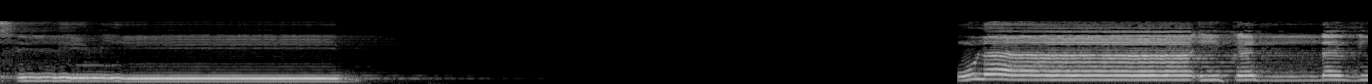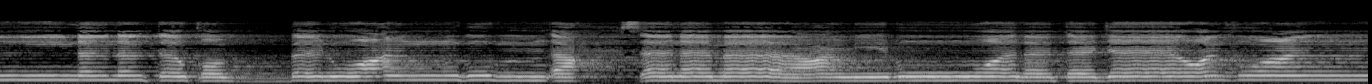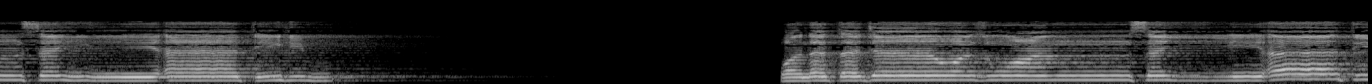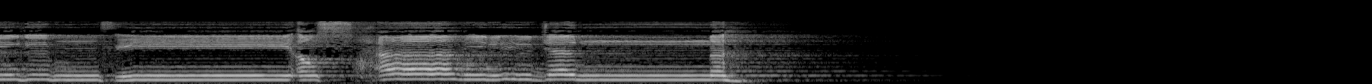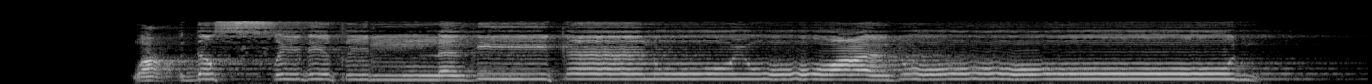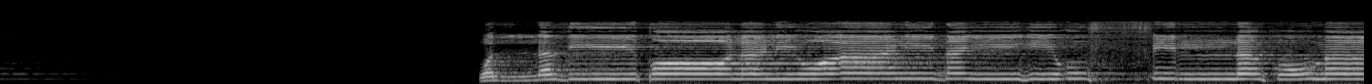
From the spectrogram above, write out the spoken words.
المسلمين. أولئك الذين نتقبل عنهم أحسن ما عملوا ونتجاوز سيئاتهم ونتجاوز عن سيئاتهم في أصحاب الجنة وعد الصدق الذي كانوا يوعدون. والذي قال لوالديه أف لكما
